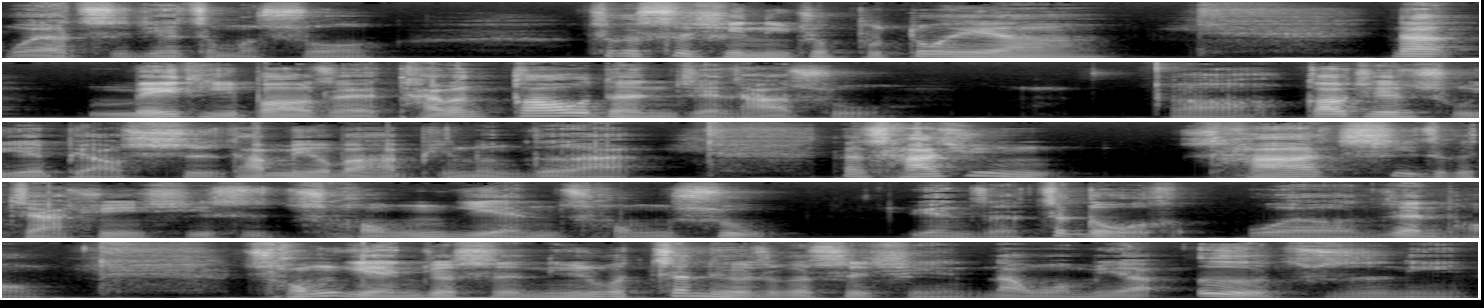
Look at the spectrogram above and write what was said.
我要直接这么说，这个事情你就不对啊。那媒体报在台湾高等检察署。啊，高检署也表示，他没有办法评论个案。那查讯查气这个假讯息是从严从速原则，这个我我认同。从严就是你如果真的有这个事情，那我们要遏制你，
